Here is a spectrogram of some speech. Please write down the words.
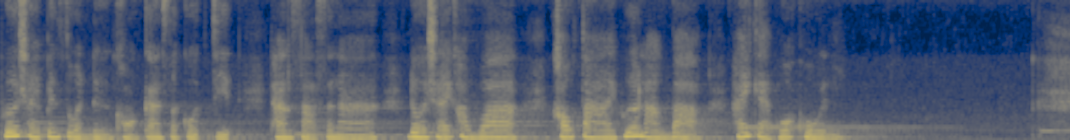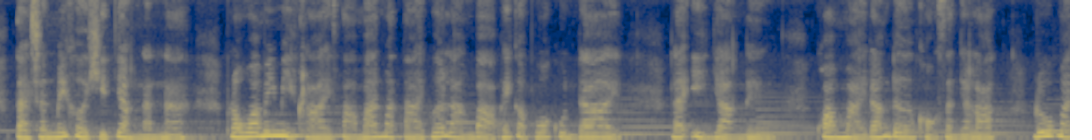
เพื่อใช้เป็นส่วนหนึ่งของการสะกดจิตทางศาสนา โดยใช้คำว่า เขาตายเพื่อล้างบาป ให้แก่พวกคุณ แต่ฉันไม่เคยคิดอย่างนั้นนะ เพราะว่าไม่มีใครสามารถมาตายเพื่อล้างบาปให้กับพวกคุณได้ และอีกอย่างหนึ่ง ความหมายดั้งเดิมของสัญลักษณ์ รูปไม้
